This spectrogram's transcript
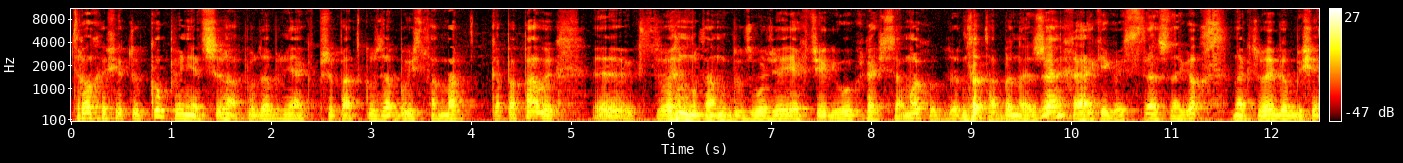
trochę się tu kupy nie trzyma, podobnie jak w przypadku zabójstwa Marka Papały, y, któremu tam złodzieje chcieli ukraść samochód, notabene rzęcha jakiegoś strasznego, na którego by się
